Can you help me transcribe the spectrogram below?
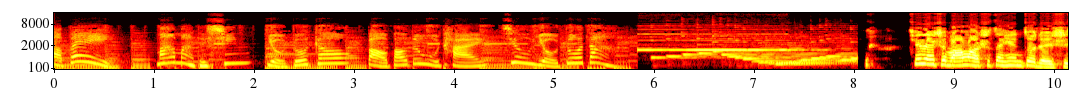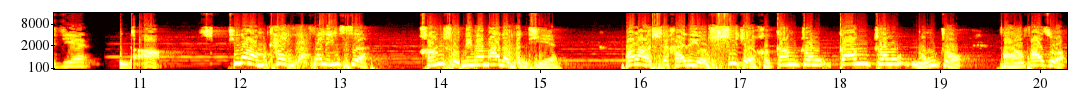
宝贝，妈妈的心有多高，宝宝的舞台就有多大。现在是王老师在线坐诊时间的啊。现在我们看一下三零四衡水妹妈妈的问题。王老师，孩子有湿疹和肛中肛中脓肿反复发作，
